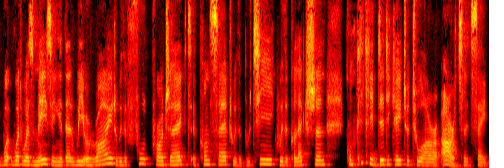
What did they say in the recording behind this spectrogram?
what, what was amazing is that we arrived with a full project, a concept, with a boutique, with a collection, completely dedicated to our art, let's say.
